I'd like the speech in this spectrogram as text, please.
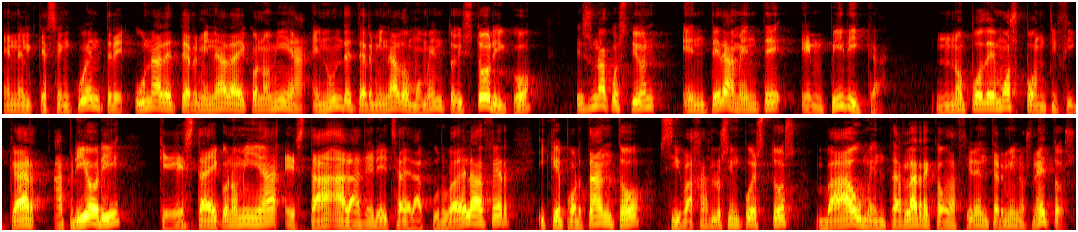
en el que se encuentre una determinada economía en un determinado momento histórico es una cuestión enteramente empírica. No podemos pontificar a priori que esta economía está a la derecha de la curva de Laffer y que por tanto, si bajas los impuestos, va a aumentar la recaudación en términos netos.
